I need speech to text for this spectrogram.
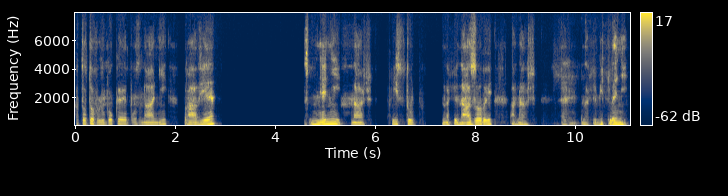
A toto hluboké poznání právě změní náš přístup, naše názory a náš, eh, naše myšlení.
